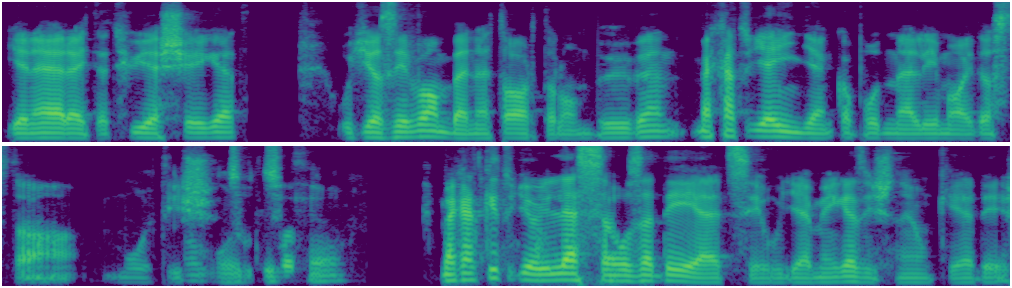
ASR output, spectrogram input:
ilyen elrejtett hülyeséget, úgyhogy azért van benne tartalom bőven, meg hát ugye ingyen kapod mellé majd azt a multis cuccot. Meg hát ki tudja, hogy lesz-e hozzá DLC, ugye, még ez is nagyon kérdés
